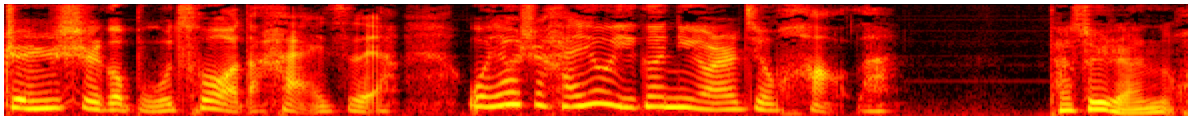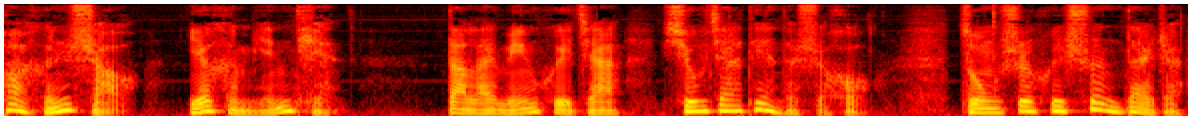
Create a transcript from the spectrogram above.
真是个不错的孩子呀！我要是还有一个女儿就好了。他虽然话很少，也很腼腆，但来明慧家修家电的时候，总是会顺带着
